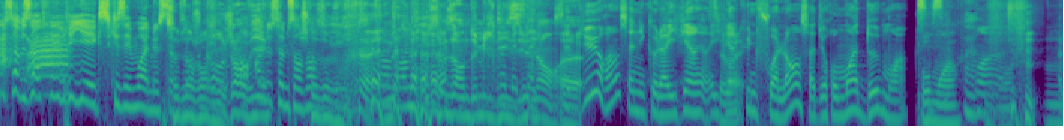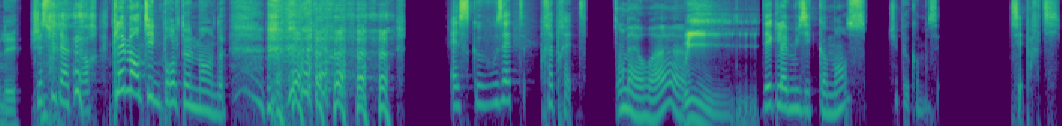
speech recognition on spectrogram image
Nous sommes en février, excusez-moi. Nous sommes sommes en janvier. En janvier. Oh, nous sommes en janvier. Nous sommes en janvier. Nous sommes en Ouais, mais 2018, c'est- non. C'est euh, dur, hein, Saint-Nicolas. Il vient, il vient qu'une fois l'an. Ça dure au moins deux mois. Au moins. Ouais. allez. Je suis d'accord. Clémentine pour tout le monde. Est-ce que vous êtes prêt prête Ben ouais. Oui. Dès que la musique commence, tu peux commencer. C'est parti. –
